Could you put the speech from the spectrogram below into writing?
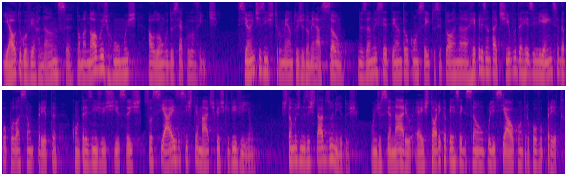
e a autogovernança toma novos rumos ao longo do século XX. Se antes instrumentos de dominação, nos anos 70 o conceito se torna representativo da resiliência da população preta contra as injustiças sociais e sistemáticas que viviam. Estamos nos Estados Unidos, onde o cenário é a histórica perseguição policial contra o povo preto,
